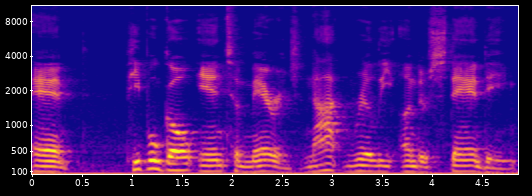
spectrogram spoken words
and people go into marriage not really understanding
